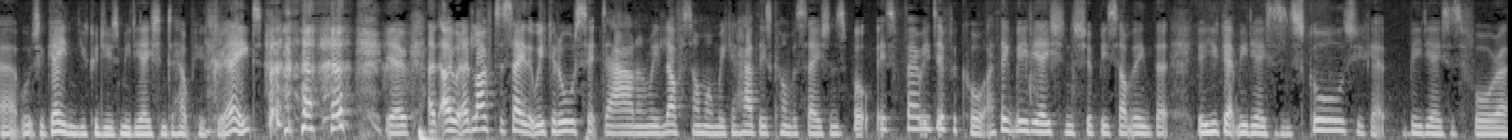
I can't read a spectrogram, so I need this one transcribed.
uh, which again you could use mediation to help you create. you know, I, would love to say that we could all sit down and we love someone, we can have these conversations, but it's very difficult. I think mediation should be something that you, know, you get mediators in schools, you get mediators for uh,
